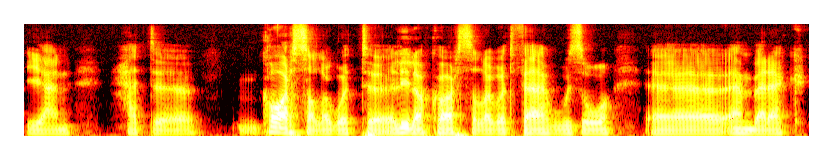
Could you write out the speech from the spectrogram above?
ilyen, hát uh, karszalagot, lila karszalagot felhúzó uh, emberek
